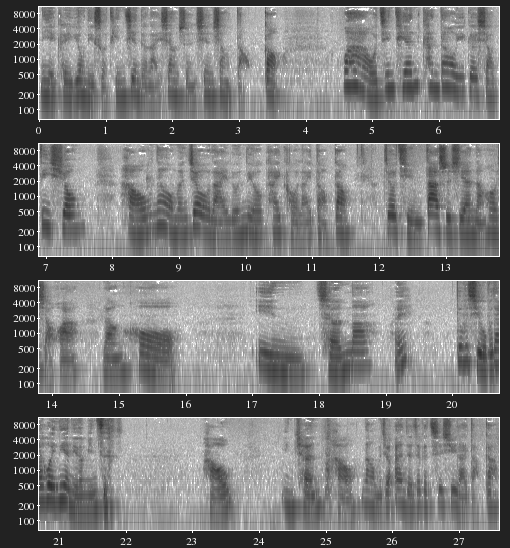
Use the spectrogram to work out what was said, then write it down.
你也可以用你所听见的来向神献上祷告。哇！我今天看到一个小弟兄，好，那我们就来轮流开口来祷告。就请大师先，然后小花，然后。尹晨吗？哎，对不起，我不太会念你的名字。好，影城，好，那我们就按着这个次序来祷告。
